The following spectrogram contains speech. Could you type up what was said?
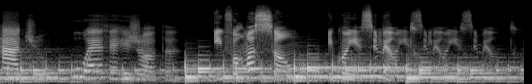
Rádio UFRJ. Informação e conhecimento, conhecimento, conhecimento.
